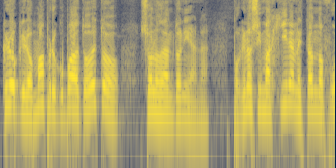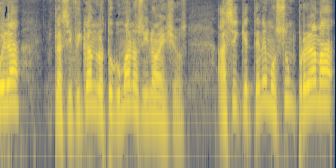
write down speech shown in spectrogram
Creo que los más preocupados de todo esto son los de Antoniana. Porque no se imaginan estando afuera, clasificando los tucumanos y no ellos. Así que tenemos un programa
